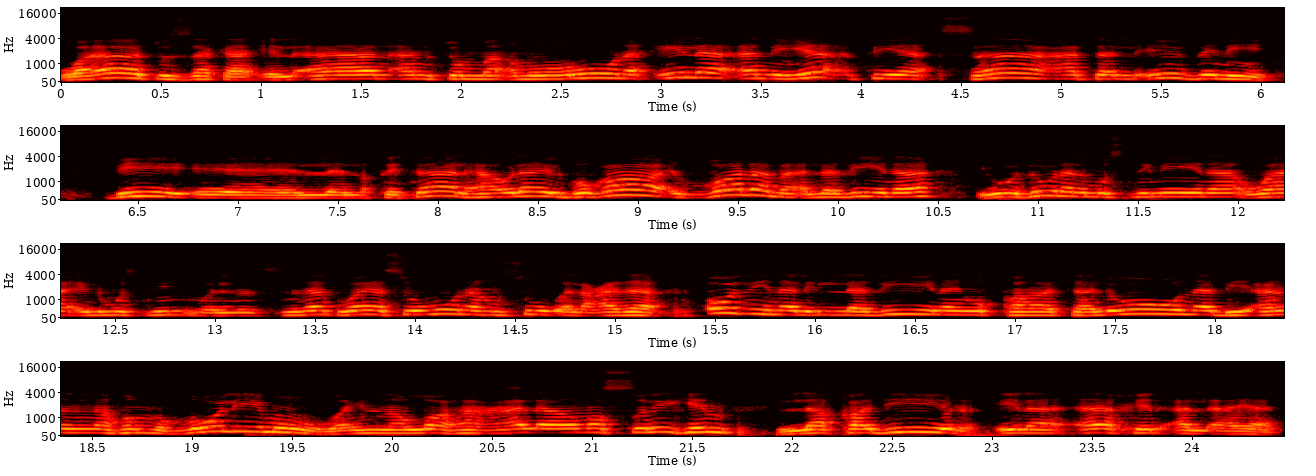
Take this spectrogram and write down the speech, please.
وآتوا الزكاة. الآن أنتم مأمورون إلى أن يأتي ساعة الإذن بالقتال. هؤلاء البغاء الظلمة الذين يؤذون المسلمين والمسلمات ويسومونهم سوء العذاب. أذن للذين يقاتلون بأنهم ظلموا. وإن الله على نصرهم لقدير إلى آخر الآيات.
